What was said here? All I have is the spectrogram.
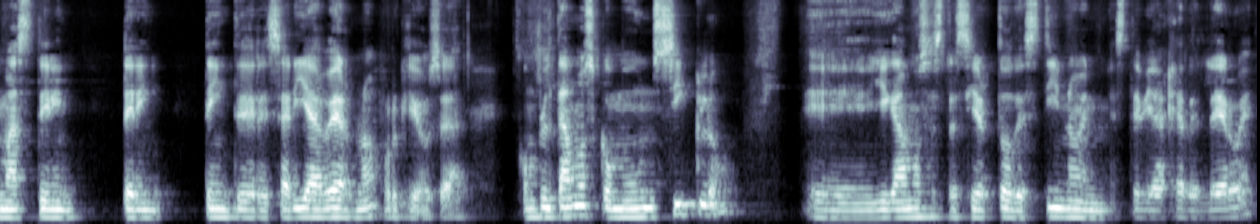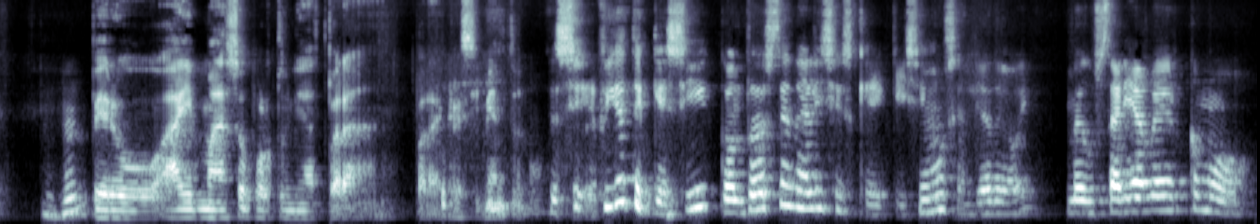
más te, te, interesaría ver, ¿no? Porque, o sea, completamos como un ciclo, eh, llegamos hasta cierto destino en este viaje del héroe, pero hay más oportunidad para, para el crecimiento, ¿no? Sí, fíjate que sí, con todo este análisis que, hicimos el día de hoy, me gustaría ver cómo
